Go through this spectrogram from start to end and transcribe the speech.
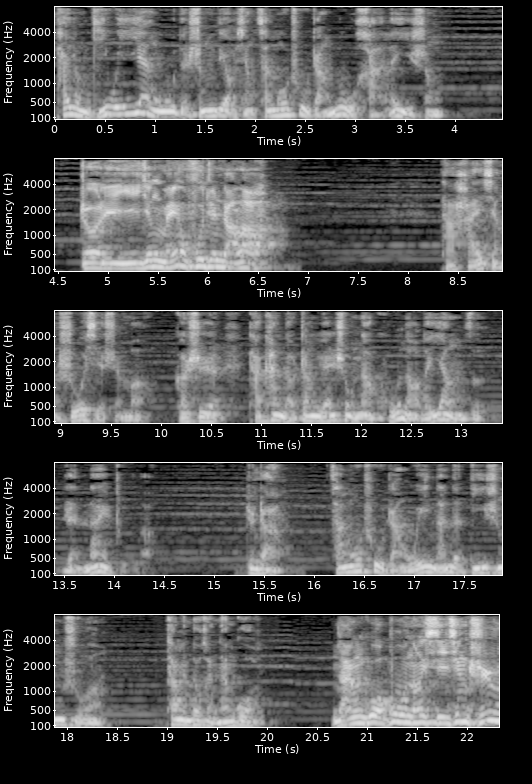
他用极为厌恶的声调向参谋处长怒喊了一声：“这里已经没有副军长了。”他还想说些什么。可是他看到张元寿那苦恼的样子，忍耐住了。军长，参谋处长为难的低声说：“他们都很难过，难过不能洗清耻辱。”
